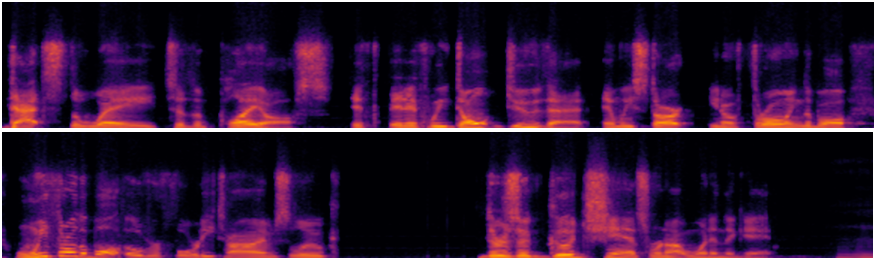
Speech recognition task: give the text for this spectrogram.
that's the way to the playoffs. If and if we don't do that and we start, you know, throwing the ball, when we throw the ball over 40 times, Luke, there's a good chance we're not winning the game. Mm-hmm.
